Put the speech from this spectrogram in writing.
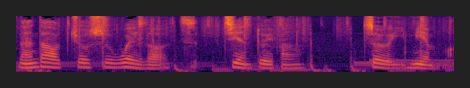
难道就是为了只见对方这一面吗？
